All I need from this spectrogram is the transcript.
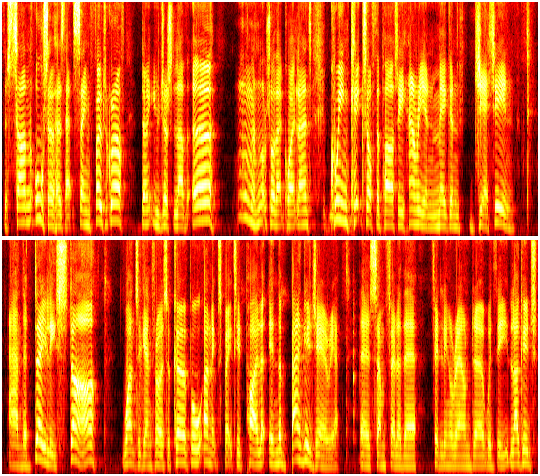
The Sun also has that same photograph. Don't you just love her? Mm, I'm not sure that quite lands. Queen kicks off the party. Harry and Meghan jet in. And the Daily Star once again throw us a curveball. Unexpected pilot in the baggage area. There's some fella there fiddling around uh, with the luggage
